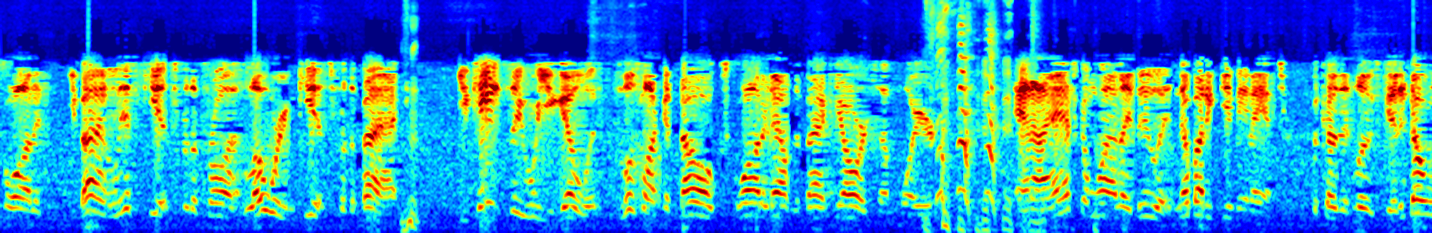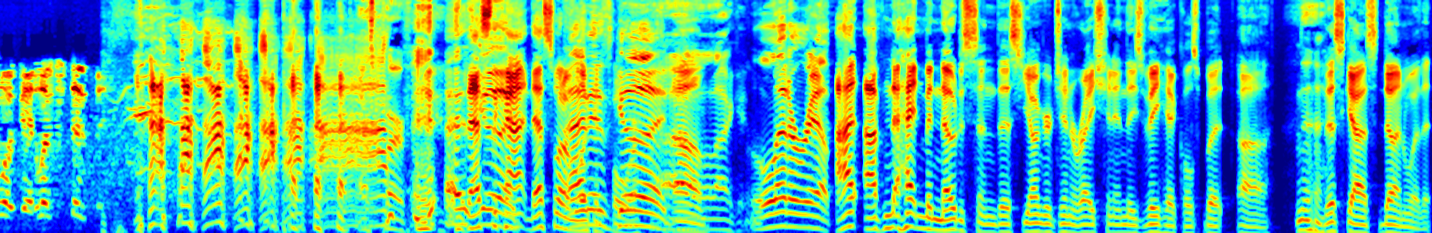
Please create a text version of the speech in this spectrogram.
squatted. You buying lift kits for the front, lowering kits for the back. you can't see where you're going. Looks like a dog squatted out in the backyard somewhere. and I ask them why they do it. Nobody give me an answer because it looks good. It don't look good. It looks stupid. That's perfect. That's the good. kind. That's what I'm That looking is for. good. I Um, like it. let her rip. I I've n- hadn't been noticing this younger generation in these vehicles, but uh, this guy's done with it.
